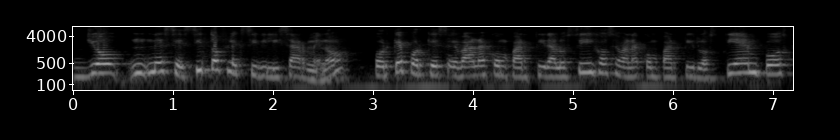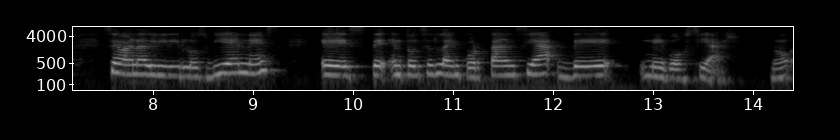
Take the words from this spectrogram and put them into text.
yo necesito flexibilizarme, ¿no? ¿Por qué? Porque se van a compartir a los hijos, se van a compartir los tiempos, se van a dividir los bienes. Este, entonces, la importancia de negociar, ¿no?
